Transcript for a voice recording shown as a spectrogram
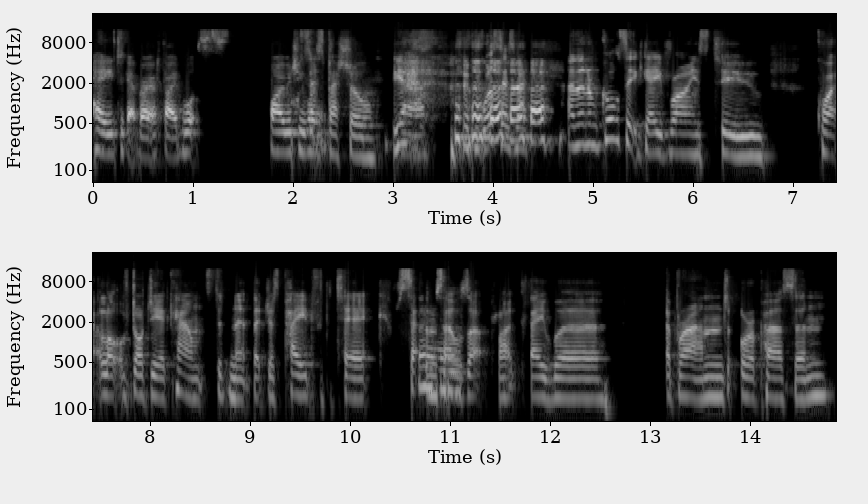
pay to get verified. What's why would you What's want special? Yeah. What's special? And then of course it gave rise to quite a lot of dodgy accounts, didn't it? That just paid for the tick, set mm. themselves up like they were a brand or a person,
